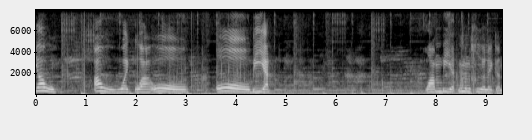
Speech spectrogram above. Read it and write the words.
เย้า เอ้าวัวอีกตัว โอ้ โอ้ เบียด ความเบียดนี่มันคืออะไรกัน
